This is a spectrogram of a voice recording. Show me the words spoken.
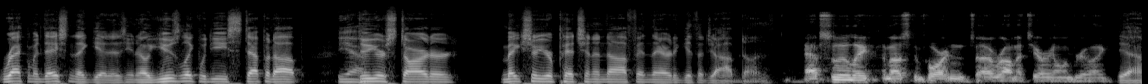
recommendation they get is you know use liquid yeast, step it up, Yeah. do your starter, make sure you're pitching enough in there to get the job done. Absolutely, the most important uh, raw material in brewing. Yeah.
